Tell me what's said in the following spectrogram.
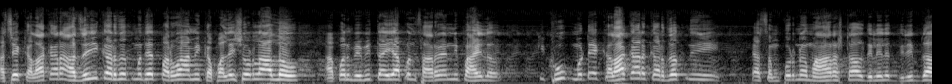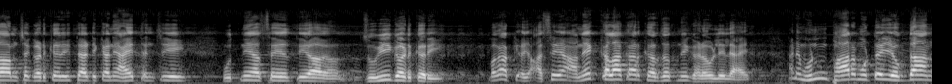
असे कलाकार आजही कर्जतमध्ये आहेत. परवा आम्ही कपालेश्वरला आलो. आपण बेबीताई आपण साऱ्यांनी पाहिलं की खूप मोठे कलाकार कर्जतनी या संपूर्ण महाराष्ट्राला दिलेले. दिलीपदा आमचे गडकरी त्या ठिकाणी आहेत. त्यांची पुतणी असेल ती जुई गडकरी. बघा असे अनेक कलाकार कर्जतनी घडवलेले आहेत. आणि म्हणून फार मोठं योगदान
